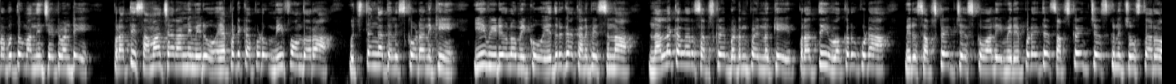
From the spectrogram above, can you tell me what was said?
ప్రభుత్వం అందించేటువంటి ప్రతి సమాచారాన్ని మీరు ఎప్పటికప్పుడు మీ ఫోన్ ద్వారా ఉచితంగా తెలుసుకోవడానికి ఈ వీడియోలో మీకు ఎదురుగా కనిపిస్తున్న నల్ల కలర్ సబ్స్క్రైబ్ బటన్ పై నొక్కి ప్రతి ఒక్కరు కూడా మీరు సబ్స్క్రైబ్ చేసుకోవాలి. మీరు ఎప్పుడైతే సబ్స్క్రైబ్ చేసుకుని చూస్తారో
